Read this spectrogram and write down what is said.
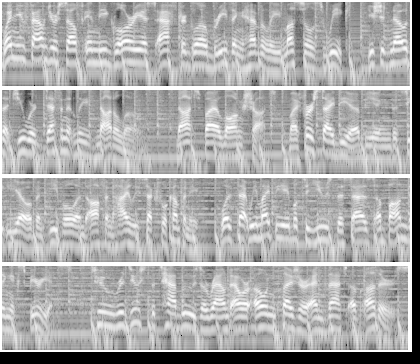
When you found yourself in the glorious afterglow breathing heavily, muscles weak, you should know that you were definitely not alone. Not by a long shot. My first idea, being the CEO of an evil and often highly sexual company, was that we might be able to use this as a bonding experience, to reduce the taboos around our own pleasure and that of others.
